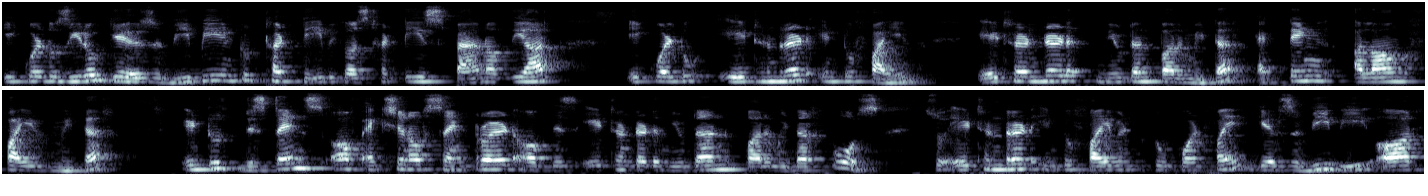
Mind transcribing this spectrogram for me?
equal to 0 gives VB into 30 because 30 is span of the arc equal to 800 into 5 800 Newton per meter acting along 5 meter into distance of action of centroid of this 800 Newton per meter force. So 800 into 5 into 2.5 gives VB or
